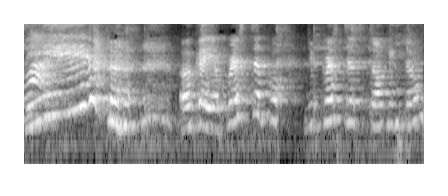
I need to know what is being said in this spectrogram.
See? okay, you press the you press the talking tom.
